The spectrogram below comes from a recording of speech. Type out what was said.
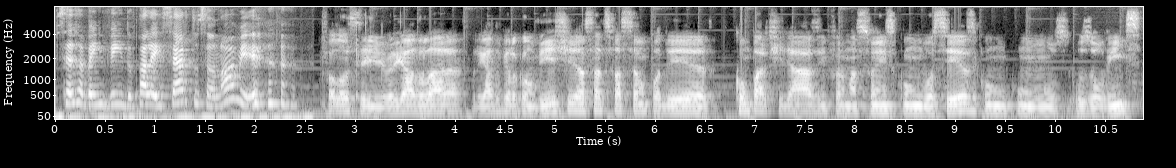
Seja bem-vindo. Falei certo o seu nome? Falou sim. Obrigado, Lara. Obrigado pelo convite. É a satisfação poder compartilhar as informações com vocês e com, com os, os ouvintes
